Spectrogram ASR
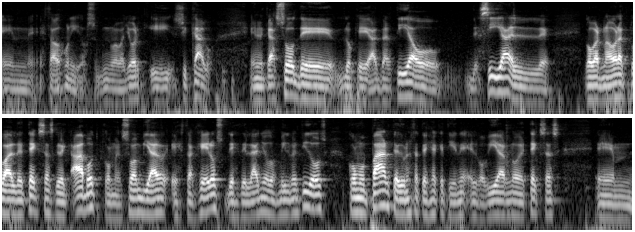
en Estados Unidos, Nueva York y Chicago. En el caso de lo que advertía o decía el gobernador actual de Texas, Greg Abbott, comenzó a enviar extranjeros desde el año 2022 como parte de una estrategia que tiene el gobierno de Texas em,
